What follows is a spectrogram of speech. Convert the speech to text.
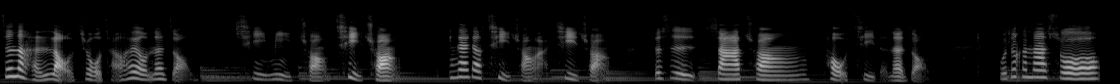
真的很老旧，才会有那种气密窗、气窗，应该叫气窗啊，气窗就是纱窗透气的那种。我就跟他说，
